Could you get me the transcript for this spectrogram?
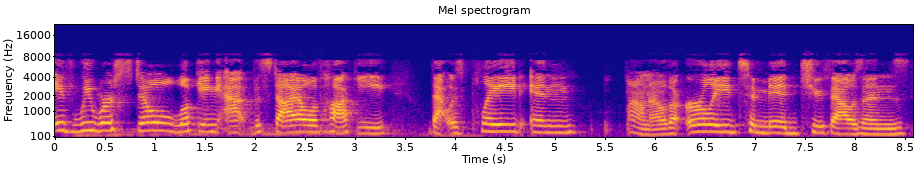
if we were still looking at the style of hockey that was played in, I don't know, the early to mid 2000s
